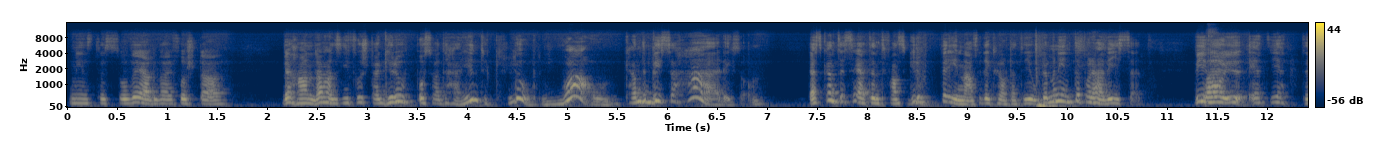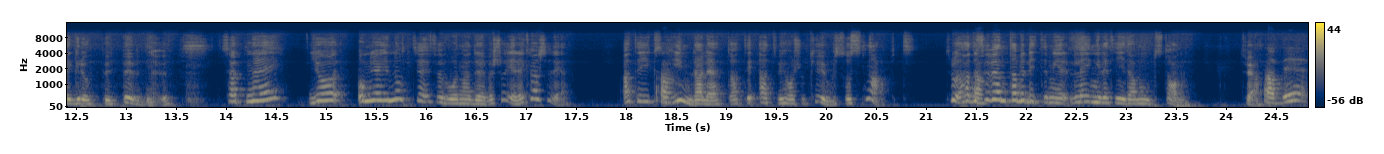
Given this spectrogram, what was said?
minns det så väl, när första behandlaren hade sin första grupp och sa det här är inte klokt, wow, kan det bli så här liksom? Jag ska inte säga att det inte fanns grupper innan, för det är klart att det gjorde, men inte på det här viset. Vi har ju ett jättegrupputbud nu. Så att nej, jag, om jag är något jag är förvånad över så är det kanske det. Att det gick så ja. himla lätt och att, det, att vi har så kul så snabbt. Jag hade ja. förväntat mig lite mer längre tid av motstånd tror jag. Ja, det,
